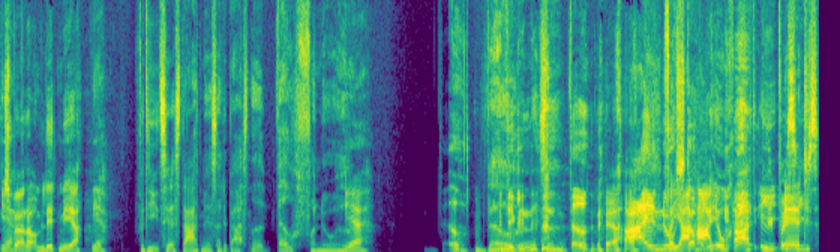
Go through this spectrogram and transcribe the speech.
Ja. spørge dig om lidt mere. Ja, Fordi til at starte med, så er det bare sådan noget, hvad for noget? ja. Hvad? Hvad? Det er virkelig næsten, hvad? Ja. Ej, nu For jeg stopper har det. jo ret i, at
